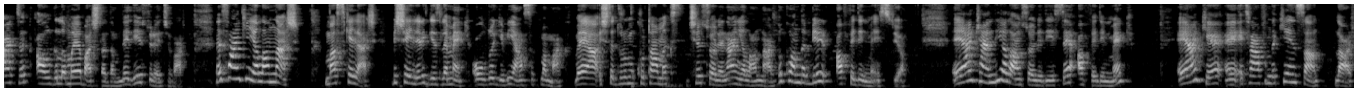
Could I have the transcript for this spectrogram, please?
artık algılamaya başladım dediği süreci var. Ve sanki yalanlar, maskeler, bir şeyleri gizlemek, olduğu gibi yansıtmamak veya işte durumu kurtarmak için söylenen yalanlar. Bu konuda bir affedilme istiyor. Eğer kendi yalan söylediyse affedilmek, eğer ki e, etrafındaki insanlar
